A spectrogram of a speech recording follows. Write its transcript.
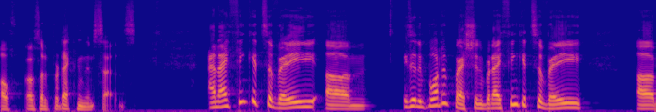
of, of sort of protecting themselves? And I think it's a very um, it's an important question, but I think it's a very uh,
